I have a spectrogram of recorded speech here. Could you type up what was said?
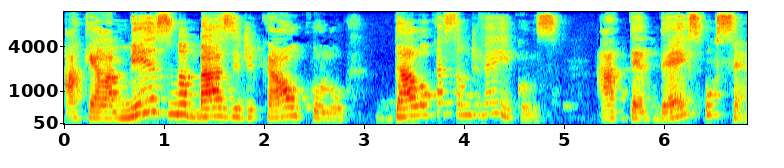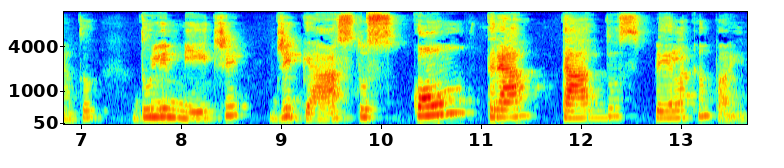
aquela mesma base de cálculo da locação de veículos. Até 10% do limite de gastos contratados pela campanha.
